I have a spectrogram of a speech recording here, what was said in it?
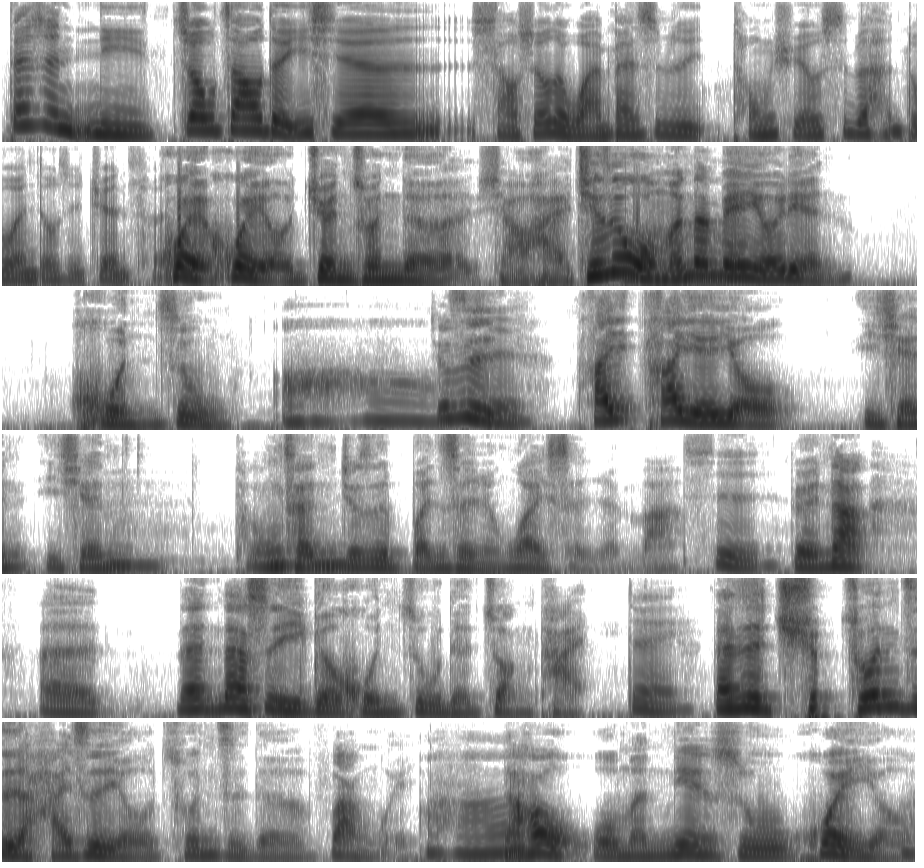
但是你周遭的一些小时候的玩伴，是不是同学？是不是很多人都是眷村？会会有眷村的小孩。其实我们那边有一点混住哦，就是他他也有以前以前同城，就是本省人外省人嘛。是对，那呃，那那是一个混住的状态。对，但是村村子还是有村子的范围，uh. 然后我们念书会有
